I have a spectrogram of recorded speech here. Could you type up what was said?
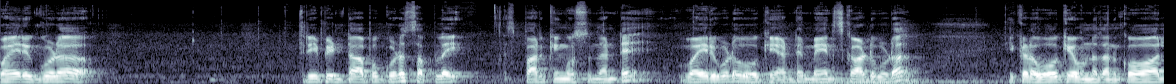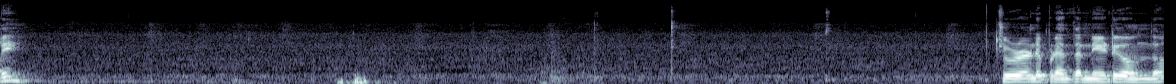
వైర్కి కూడా త్రీ పిన్ టాప్కి కూడా సప్లై స్పార్కింగ్ వస్తుందంటే వైర్ కూడా ఓకే. అంటే మెయిన్స్ కార్డు కూడా ఇక్కడ ఓకే ఉన్నదనుకోవాలి. చూడండి ఇప్పుడు ఎంత నీట్గా ఉందో.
